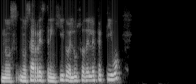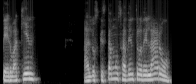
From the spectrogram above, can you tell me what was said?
nos, nos ha restringido el uso del efectivo, pero ¿a quién? A los que estamos adentro del aro,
